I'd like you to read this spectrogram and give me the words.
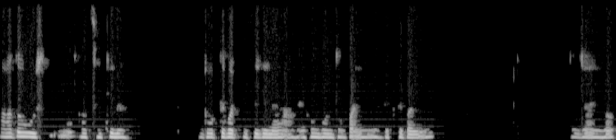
আদৌ আছে কিনা? ধরতে পারতেছি কিনা এখন পর্যন্ত পাইনি, দেখতে পাইনি যাই হোক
